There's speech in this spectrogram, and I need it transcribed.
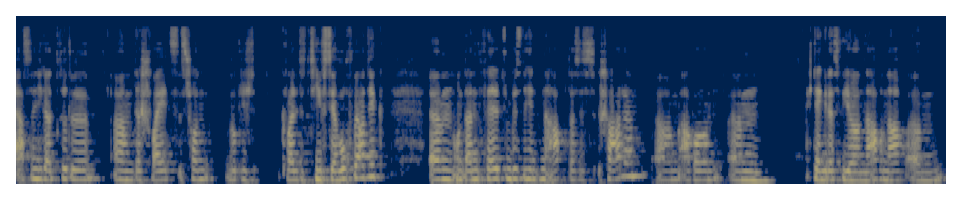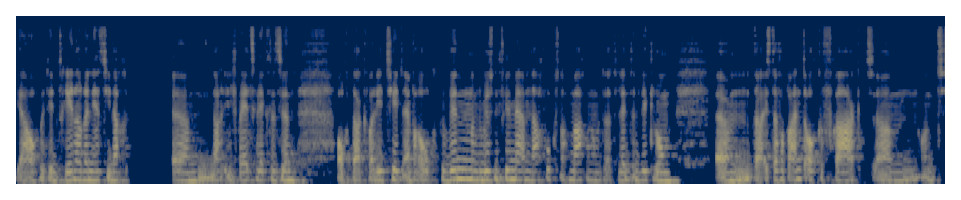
erste Liga Drittel ähm, der Schweiz ist schon wirklich qualitativ sehr hochwertig. Ähm, und dann fällt es ein bisschen hinten ab. Das ist schade. Ähm, aber ähm, ich denke, dass wir nach und nach ähm, ja auch mit den Trainerinnen jetzt, die nach ähm, nach in die Schweiz gewechselt sind, auch da Qualität einfach auch gewinnen. Und wir müssen viel mehr im Nachwuchs noch machen und der Talententwicklung. Ähm, da ist der Verband auch gefragt ähm, und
